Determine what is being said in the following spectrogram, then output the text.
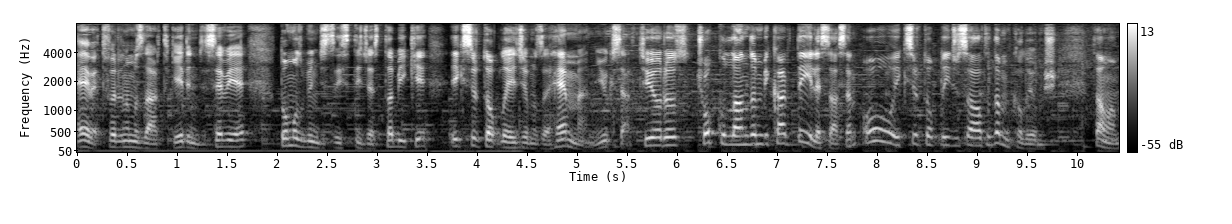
Evet fırınımız da artık 7. seviye. Domuz bincisi isteyeceğiz tabii ki. İksir toplayıcımızı hemen yükseltiyoruz. Çok kullandığım bir kart değil esasen. Oo iksir toplayıcısı 6'da mı kalıyormuş? Tamam.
